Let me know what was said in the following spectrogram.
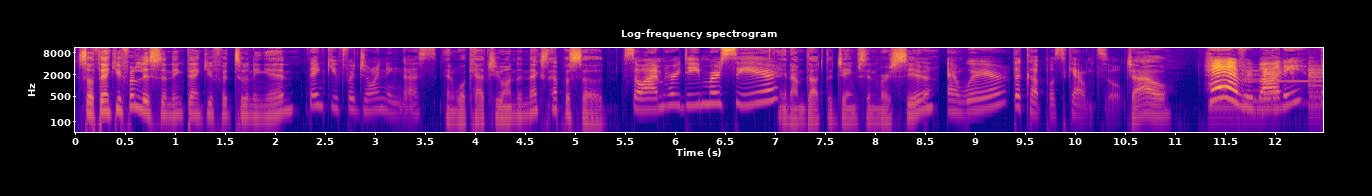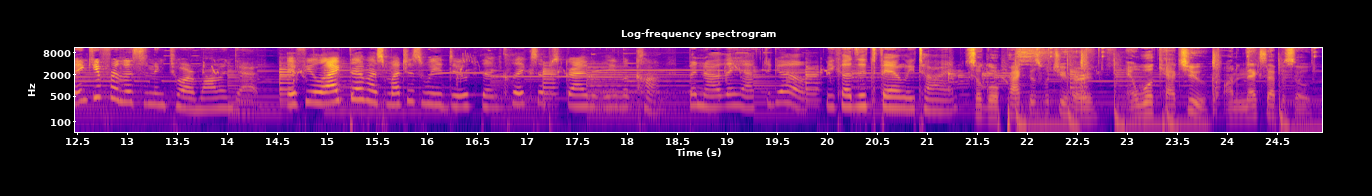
So thank you for listening. Thank you for tuning in, Thank you for joining us. and we'll catch you on the next episode. So, I'm Herdee Mercier, And I'm Dr. Jameson Mercier. and we're the Couples Council. Ciao. Hey everybody! Thank you for listening to our mom and dad. If you like them as much as we do, then click subscribe and leave a comment. But now they have to go because it's family time. So go practice what you heard, and we'll catch you on the next episode.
